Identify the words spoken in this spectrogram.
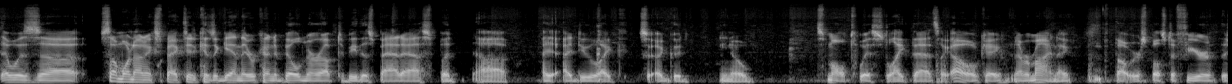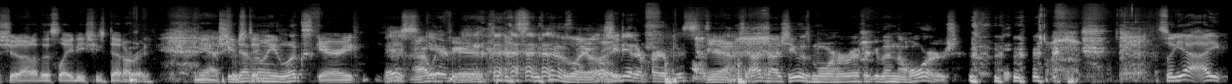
that was uh, somewhat unexpected because again they were kind of building her up to be this badass, but uh, I, I, do like a good you know small twist like that. It's like oh okay, never mind. I thought we were supposed to fear the shit out of this lady. She's dead already. Yeah, she definitely looks scary. It I would fear. Me. I was like, oh, she did her purpose. Yeah, I thought she was more horrific than the horrors. so yeah, I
